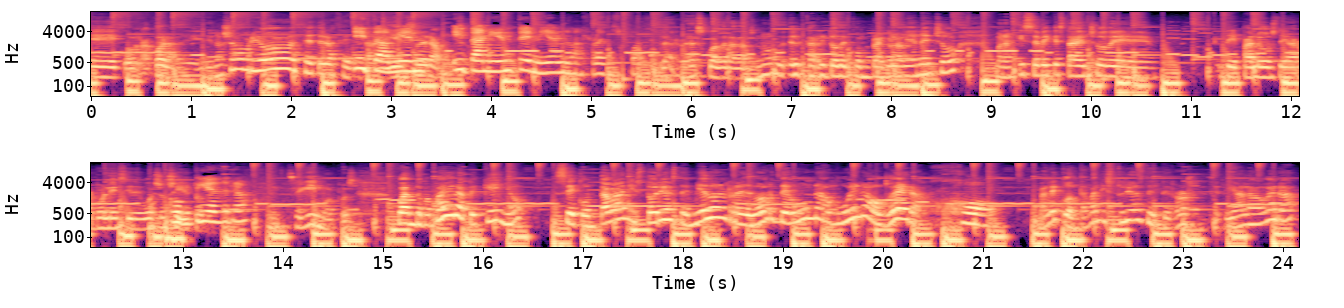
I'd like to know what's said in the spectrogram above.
eh, con la cola de dinosaurio, etcétera, etcétera. Y también, eso era y también tenían las redes cuadradas. las ruedas cuadradas, ¿no? El carrito de compra que lo habían hecho. Bueno, aquí se ve que está hecho de, de palos de árboles y de huesos y de Con todo. piedra. Seguimos, pues. Cuando papá era pequeño, se contaban historias de miedo alrededor de una buena hoguera. Jo. ¿Vale? Contaban historias de terror. Encendían la hoguera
